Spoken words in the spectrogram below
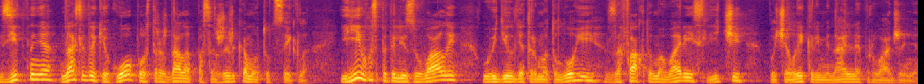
зіткнення, внаслідок якого постраждала пасажирка мотоцикла. Її госпіталізували у відділення травматології. За фактом аварії слідчі почали кримінальне провадження.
